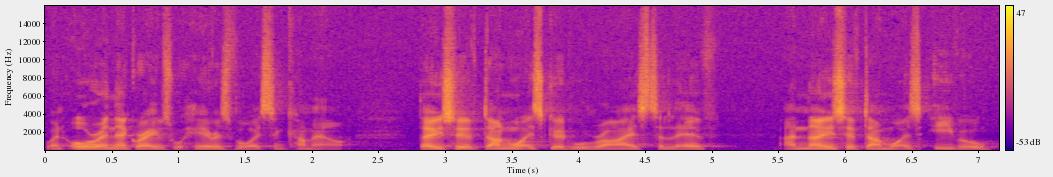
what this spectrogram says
when all in their graves will hear his voice and come out. Those who have done what is good will rise to live, and those who have done what is evil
